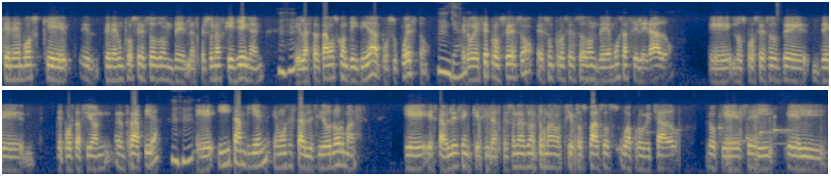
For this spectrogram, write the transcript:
tenemos que tener un proceso donde las personas que llegan las tratamos con dignidad, por supuesto, mm, pero ese proceso es un proceso donde hemos acelerado los procesos de deportación rápida eh, y también hemos establecido normas que establecen que si las personas no han tomado ciertos pasos o aprovechado lo que es el, el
